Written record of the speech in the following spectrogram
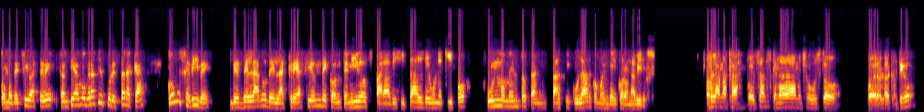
como de Chivas TV. Santiago, gracias por estar acá. ¿Cómo se vive desde el lado de la creación de contenidos para digital de un equipo un momento tan particular como el del coronavirus? Hola Maca, pues antes que nada, mucho gusto poder hablar contigo.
